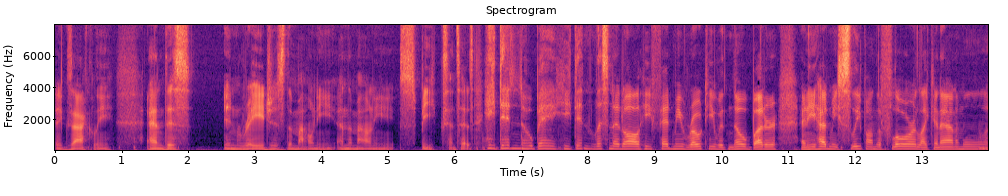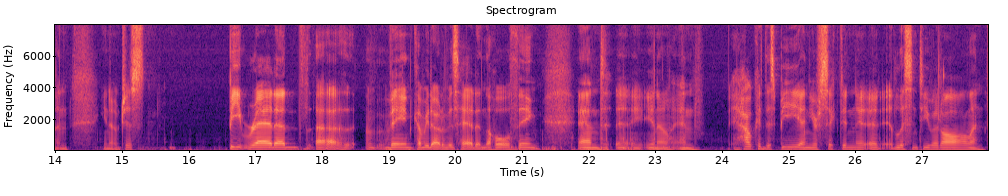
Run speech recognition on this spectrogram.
exactly. And this enrages the Mauni, and the Mauni speaks and says, He didn't obey. He didn't listen at all. He fed me roti with no butter, and he had me sleep on the floor like an animal, and, you know, just beat red and uh, vein coming out of his head and the whole thing. And, uh, you know, and how could this be? And your Sikh didn't uh, listen to you at all. And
